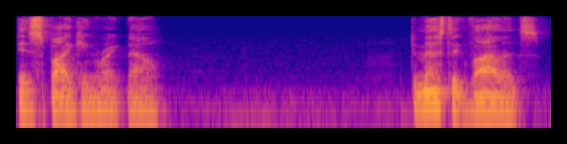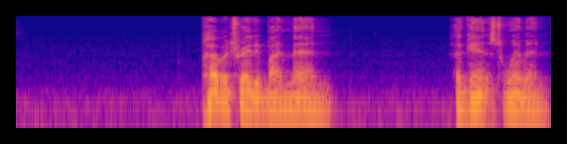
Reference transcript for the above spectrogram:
is spiking right now. Domestic violence, perpetrated by men against women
